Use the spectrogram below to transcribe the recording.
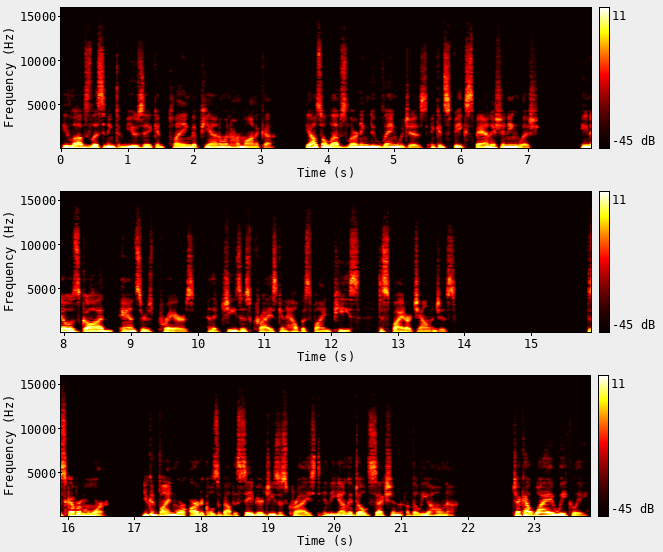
He loves listening to music and playing the piano and harmonica. He also loves learning new languages and can speak Spanish and English. He knows God answers prayers and that Jesus Christ can help us find peace despite our challenges. Discover more you can find more articles about the Savior Jesus Christ in the young adult section of the Liahona. Check out YA Weekly.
